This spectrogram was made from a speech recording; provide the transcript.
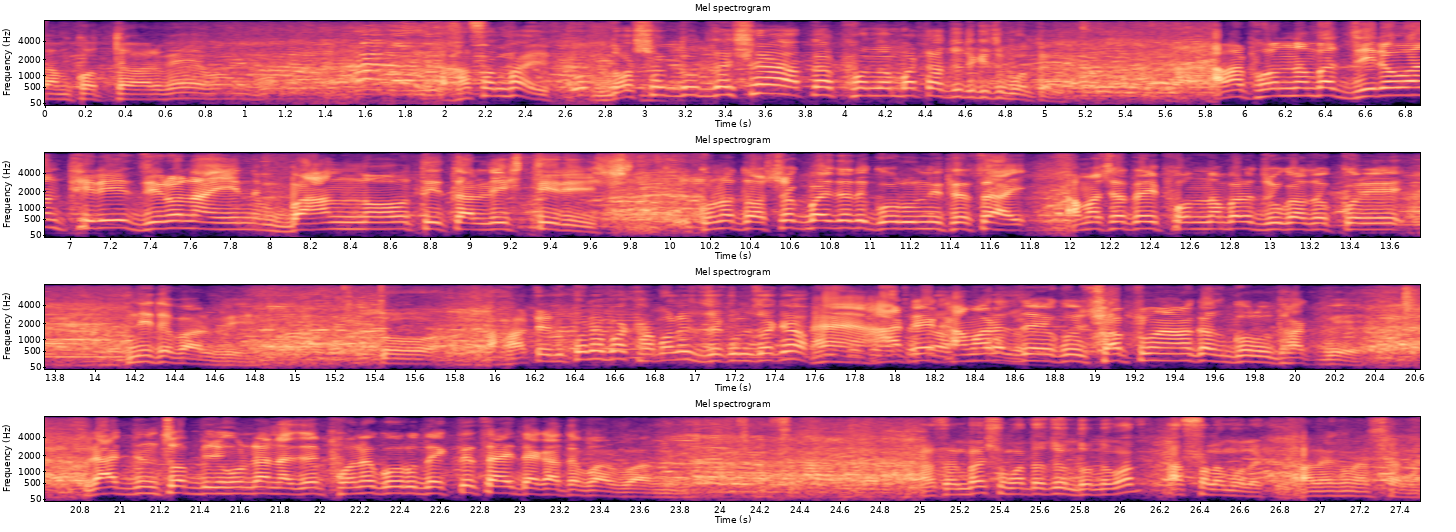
দাম করতে পারবে এবং হাসান ভাই দর্শকদের উদ্দেশ্যে আপনার ফোন নাম্বারটা যদি কিছু বলতেন। আমার phone number zero one three zero nine বান্ন তেতাল্লিশ তিরিশ। কোনো দর্শক ভাই যদি গরু নিতে চায় আমার সাথে এই ফোন নাম্বারে যোগাযোগ করে নিতে পারবে। তো হাটের উপরে বা খামারের যে কোনো জায়গায় হ্যাঁ হাটে খামারে যে সবসময় আমার কাছে গরু থাকবে। রাত দিন চব্বিশ ঘণ্টা না যে ফোনে গরু দেখতে চাই দেখাতে পারব আমি। হাসান ভাই সময় জন্য ধন্যবাদ। আসসালামু আলাইকুম। ওয়ালাইকুম আসসালাম।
